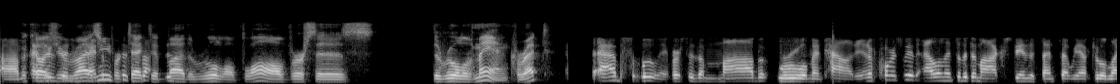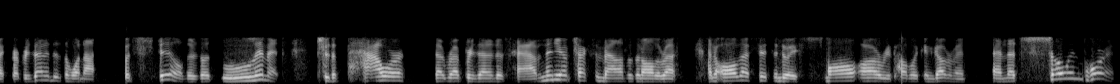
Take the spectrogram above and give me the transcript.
Um, because your rights are protected by the rule of law versus the rule of man, correct? Absolutely, versus a mob rule mentality. And of course, we have elements of a democracy in the sense that we have to elect representatives and whatnot, but still, there's a limit to the power that representatives have. And then you have checks and balances and all the rest. And all that fits into a small R Republican government. And that's so important,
